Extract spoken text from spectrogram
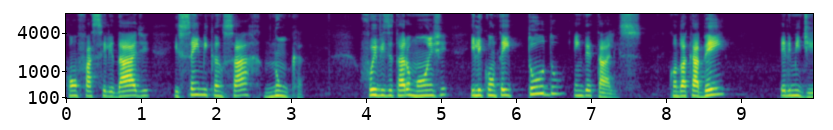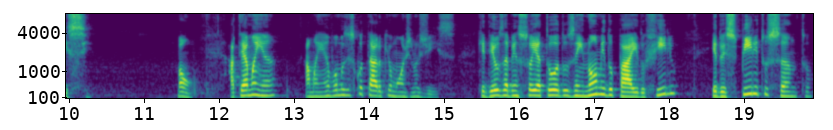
com facilidade e sem me cansar nunca. Fui visitar o monge e lhe contei tudo em detalhes. Quando acabei, ele me disse: Bom, até amanhã. Amanhã vamos escutar o que o monge nos diz. Que Deus abençoe a todos em nome do Pai, do Filho e do Espírito Santo.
